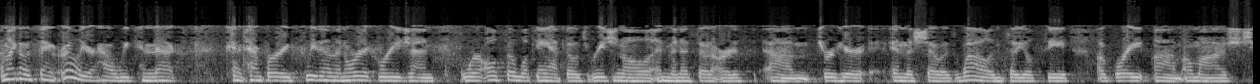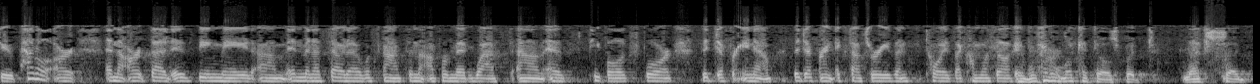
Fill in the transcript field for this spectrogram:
And like I was saying earlier, how we connect contemporary Sweden and the Nordic region, we're also looking at those regional and Minnesota artists um, through here in the show as well. And so you'll see a great um, homage to pedal art and the art that is being made um, in Minnesota, Wisconsin, the upper Midwest, um, as people explore the different, you know, the different accessories and toys that come with the And we're going to look at those, but let's uh,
